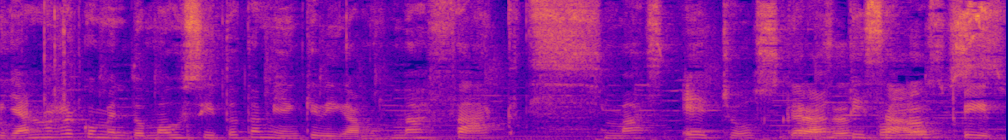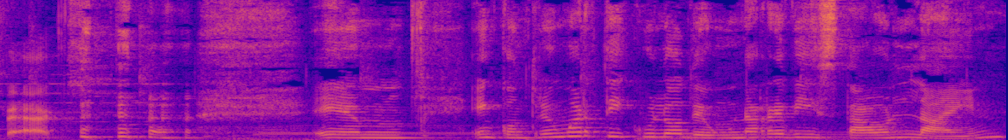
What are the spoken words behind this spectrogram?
ya nos recomendó Mausito también, que digamos más facts, más hechos Gracias por garantizados. los feedbacks. Em, encontré un artículo de una revista online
